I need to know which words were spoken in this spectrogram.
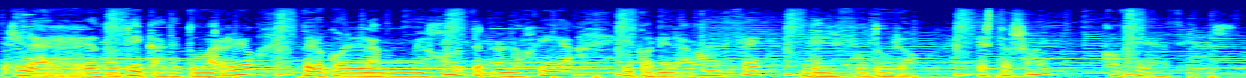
es la rebotica de tu barrio, pero con la mejor tecnología y con el avance del futuro. Estos son Confidencias.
